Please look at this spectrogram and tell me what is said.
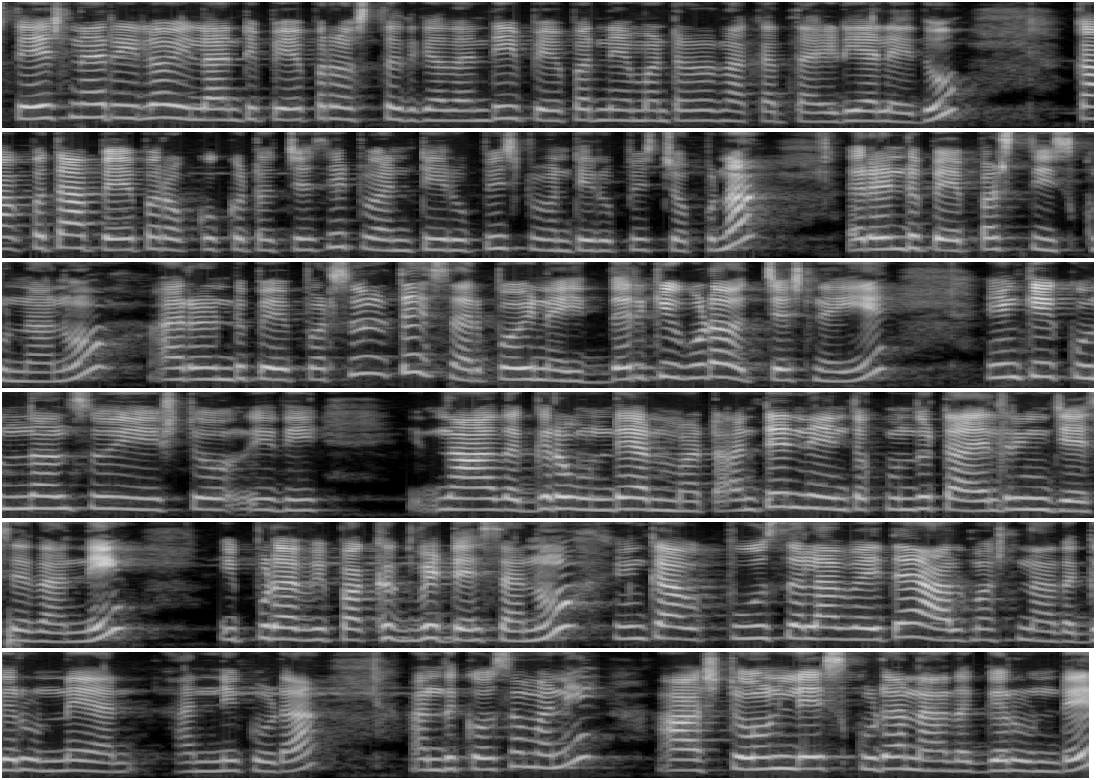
స్టేషనరీలో ఇలాంటి పేపర్ వస్తుంది కదండి ఈ పేపర్ని ఏమంటారో నాకు అంత ఐడియా లేదు. కాకపోతే ఆ పేపర్ ఒక్కొక్కటి వచ్చేసి ట్వంటీ రూపీస్ ట్వంటీ రూపీస్ చొప్పున రెండు పేపర్స్ తీసుకున్నాను. ఆ రెండు పేపర్స్ అయితే సరిపోయినాయి. ఇద్దరికి కూడా వచ్చేసినాయి. ఇంక ఈ కుందన్స్ ఈ స్టో ఇది నా దగ్గర ఉండే అనమాట అంటే నేను ఇంతకుముందు టైలరింగ్ చేసేదాన్ని. ఇప్పుడు అవి పక్కకు పెట్టేశాను. ఇంకా పూసలు అవి అయితే ఆల్మోస్ట్ నా దగ్గర ఉన్నాయి అన్నీ కూడా. అందుకోసం అని ఆ స్టోన్ లేస్ కూడా నా దగ్గర ఉండే.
